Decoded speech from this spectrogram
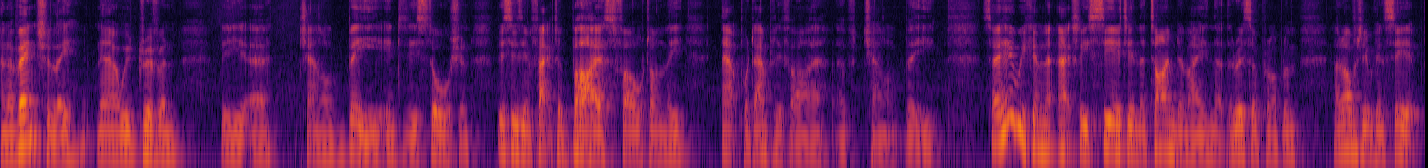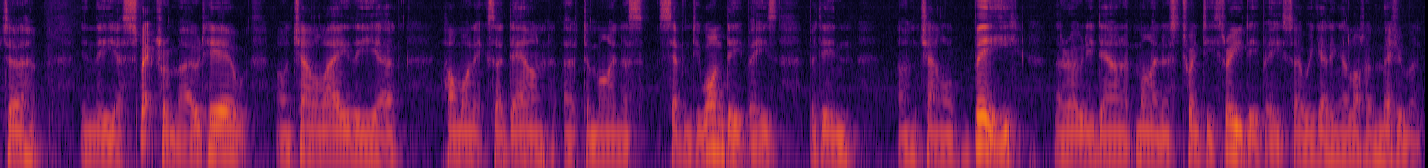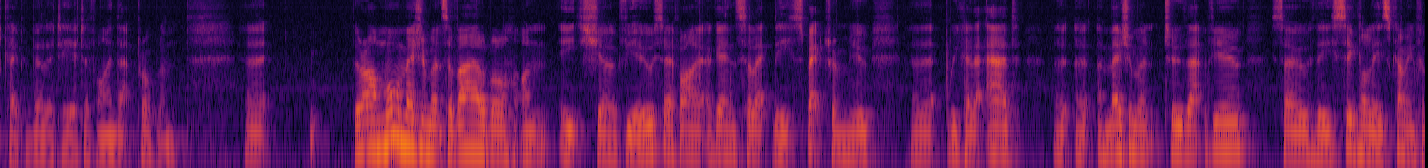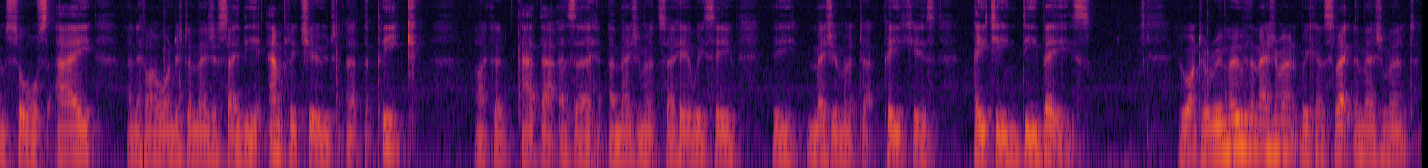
and eventually now we've driven the uh, channel B into distortion. This is in fact a bias fault on the output amplifier of channel B. So here we can actually see it in the time domain that there is a problem and obviously we can see it uh, in the uh, spectrum mode here on channel A the uh, harmonics are down uh, to minus 71 dBs but in on channel B they're only down at minus 23 dB so we're getting a lot of measurement capability here to find that problem. Uh, there are more measurements available on each uh, view so if I again select the spectrum view uh, we could add a, a, measurement to that view. So the signal is coming from source A and if I wanted to measure say the amplitude at the peak I could add that as a, a measurement. So here we see the measurement at peak is 18 dBs. If we want to remove the measurement we can select the measurement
